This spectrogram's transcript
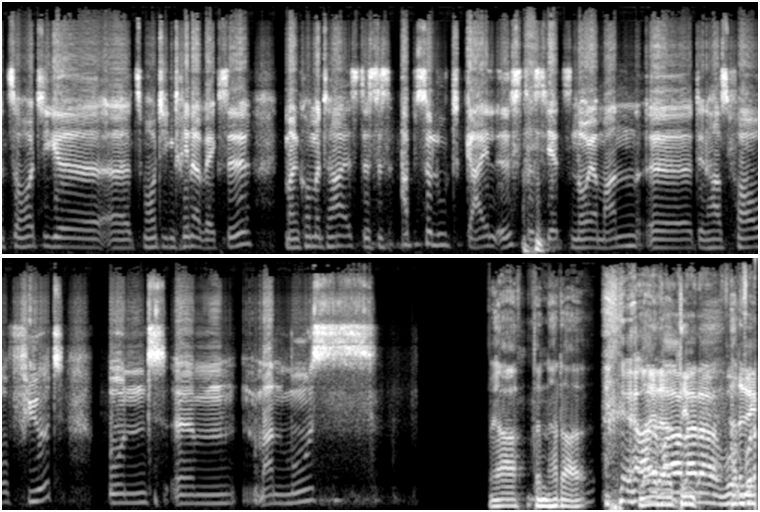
äh, zur heutige, äh, zum heutigen Trainerwechsel. Mein Kommentar ist, dass es absolut geil ist, dass jetzt ein neuer Mann äh, den HSV führt und ähm, man muss Ja, dann hat er Ja, leider war den, leider- hat er den Daumen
